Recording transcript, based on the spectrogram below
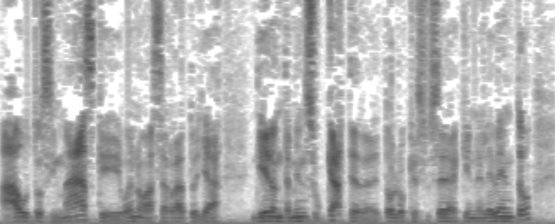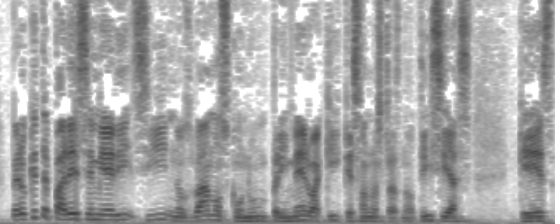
autos y más, que bueno, hace rato ya dieron también su cátedra de todo lo que sucede aquí en el evento. Pero ¿qué te parece, Mieri, si nos vamos con un primero aquí, que son nuestras noticias? que es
